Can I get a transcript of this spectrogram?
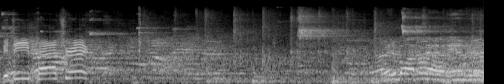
Good D, Patrick. Way to box out, Andrew.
